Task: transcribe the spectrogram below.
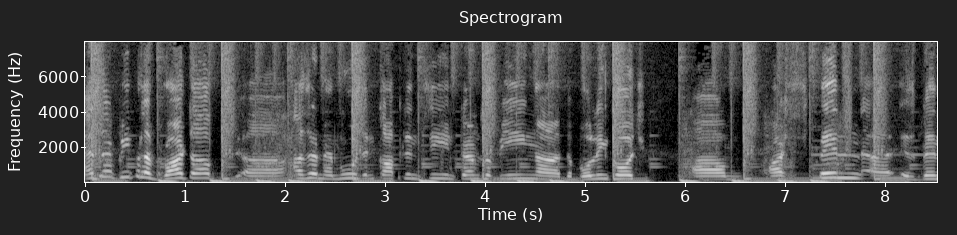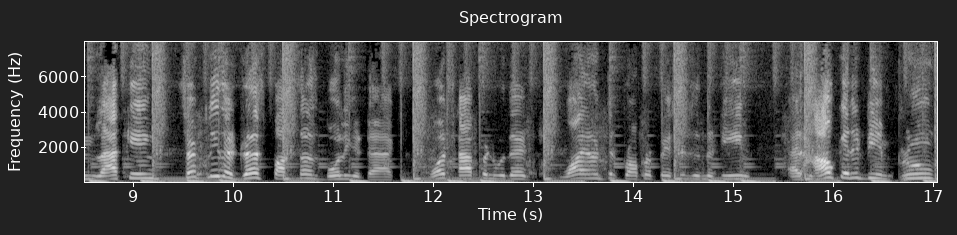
And sir, people have brought up uh, Azhar Mahmood's incompetency in terms of being uh, the bowling coach. Um, our spin uh, has been lacking. Sir, please address Pakistan's bowling attack. What's happened with it? Why aren't there proper paces in the team? And how can it be improved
